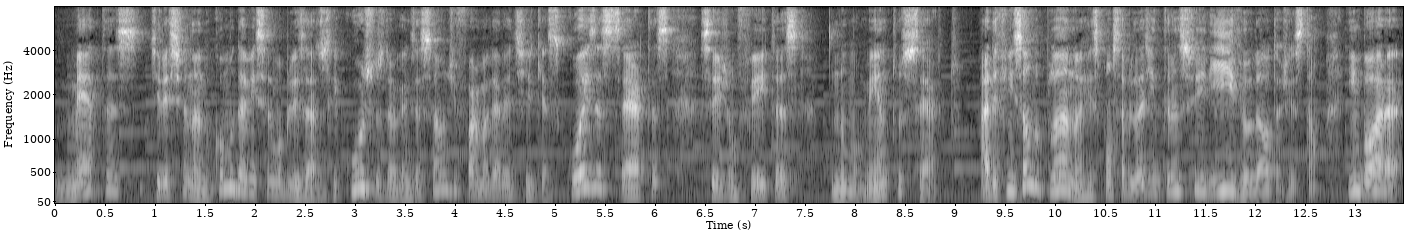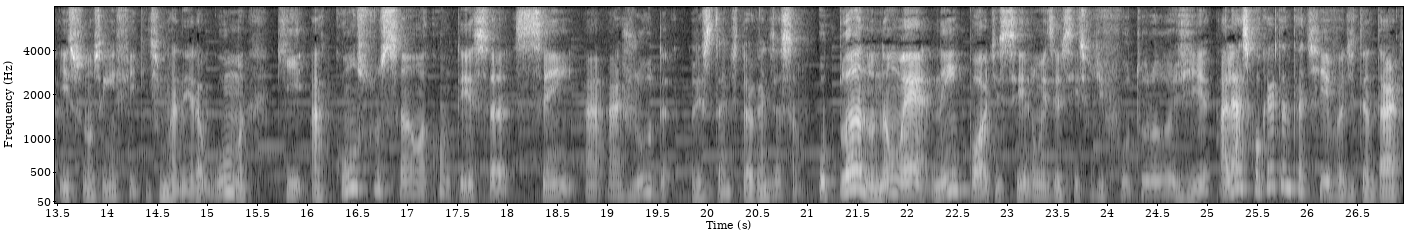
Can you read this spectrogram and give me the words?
metas direcionando como devem ser mobilizados os recursos da organização de forma a garantir que as coisas certas sejam feitas no momento certo. A definição do plano é responsabilidade intransferível da alta gestão, embora isso não signifique de maneira alguma que a construção aconteça sem a ajuda do restante da organização. O plano não é nem pode ser um exercício de futurologia. Aliás, qualquer tentativa de tentar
